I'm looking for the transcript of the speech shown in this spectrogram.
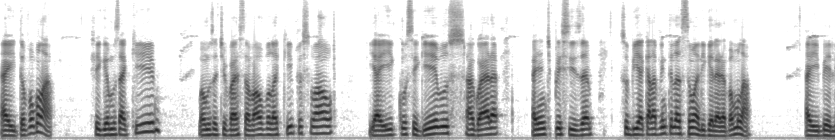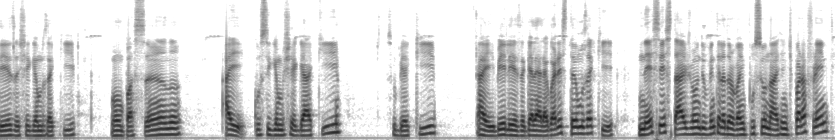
Aí, então vamos lá. Chegamos aqui. Vamos ativar essa válvula aqui, pessoal. E aí conseguimos. Agora a gente precisa subir aquela ventilação ali, galera. Vamos lá. Aí, beleza. Chegamos aqui. Vamos passando. Aí, conseguimos chegar aqui. Subir aqui. Aí, beleza, galera. Agora estamos aqui nesse estágio onde o ventilador vai impulsionar a gente para frente.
